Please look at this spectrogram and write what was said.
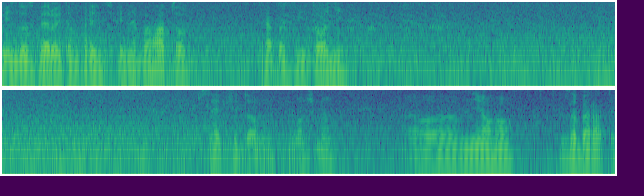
Він дозбирує там, в принципі, небагато. Треба дві тоні. Все чудово, можна е, в нього забирати.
